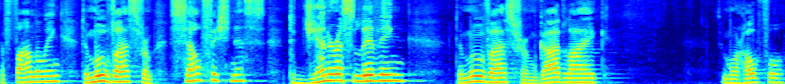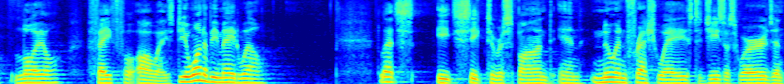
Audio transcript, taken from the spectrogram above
to following, to move us from selfishness to generous living, to move us from godlike to more hopeful, loyal, faithful always. Do you want to be made well? Let's each seek to respond in new and fresh ways to Jesus' words and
